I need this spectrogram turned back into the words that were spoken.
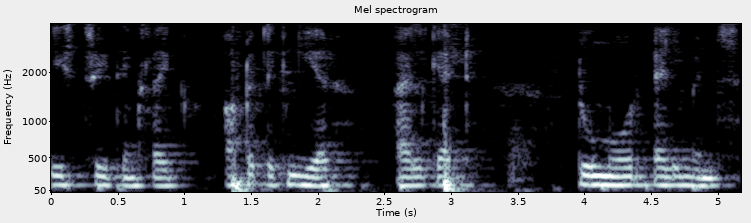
these three things. Like after clicking here I'll get two more elements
